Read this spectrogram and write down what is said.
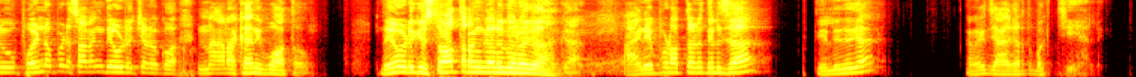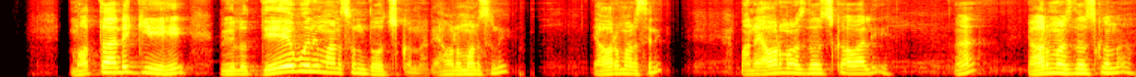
నువ్వు పడినప్పుడు సడన్ దేవుడు వచ్చాడు అనుకో నా రకానికి పోతావు. దేవుడికి స్తోత్రం కలుగునగాక. ఆయన ఎప్పుడు వస్తాడో తెలుసా? తెలీదుగా? కనుక జాగ్రత్త భక్తి చేయాలి. మొత్తానికి వీళ్ళు దేవుని మనసును దోచుకున్నారు. ఎవరి మనసుని? ఎవరి మనసుని? మనం ఎవరి మనసు దోచుకోవాలి? ఎవరి మనసు దోచుకున్నా?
